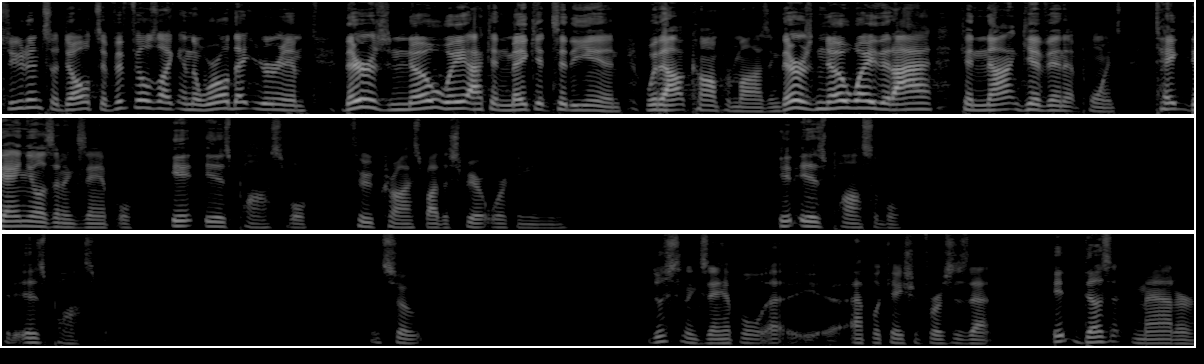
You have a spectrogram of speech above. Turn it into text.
students, adults, if it feels like in the world that you're in, there is no way I can make it to the end without compromising. There is no way that I cannot give in at points. Take Daniel as an example. It is possible through Christ by the Spirit working in you. It is possible. It is possible. And so just an example, uh, application for us is that it doesn't matter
